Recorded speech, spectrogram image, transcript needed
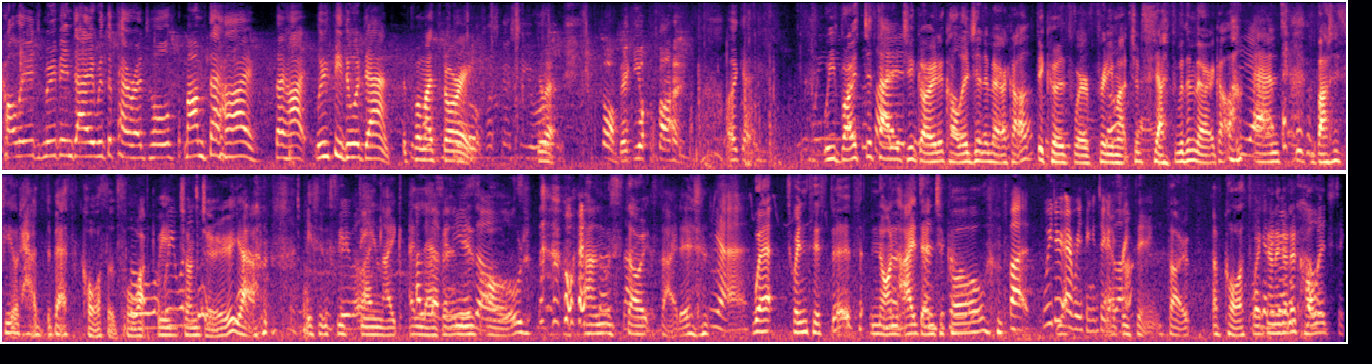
college, move-in day with the parentals. Mum, say hi. Say hi. Lucy, do a dance. It's for my story. Let's go see your Do it. room. Go on, Becky, off the phone. Okay. We both decided to go to college in America because we're pretty much obsessed with America. Yeah. And Butterfield had the best courses for oh, what, what we we wanna do. do. Yeah. Since we we've were, been like, like 11, years old. We're and so we're so excited. Yeah. We're twin sisters, non-identical, But we do everything together. everything. So, of course, we're, gonna going to go to to college. college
